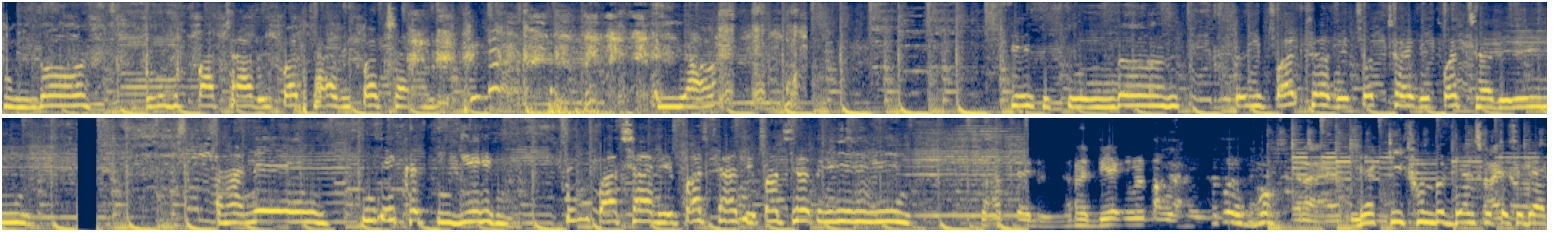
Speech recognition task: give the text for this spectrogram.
সুন্দর। তুমি পাছারি পাছারি পাছারি ইয়া সুন্দর। তুমি পাছারি পাছারি পাছারি তাহলে দেখা তুগে পাছারি পাছারি পাছারি দেখ কি সুন্দর ড্যান্স করতেছে, দেখ।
